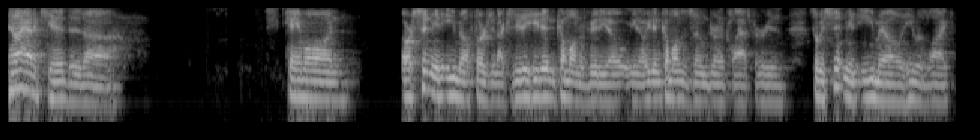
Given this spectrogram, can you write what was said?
and I had a kid that uh, came on or sent me an email Thursday night because he, he didn't come on the video. You know, he didn't come on the Zoom during the class period, and so he sent me an email, and he was like,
